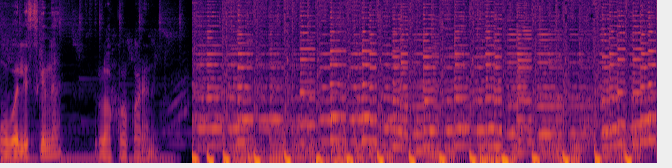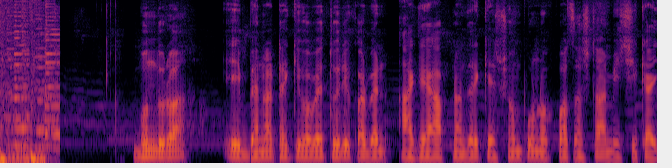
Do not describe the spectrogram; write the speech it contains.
মোবাইল স্ক্রিনে লক্ষ্য করেন। বন্ধুরা এই ব্যানারটা কীভাবে তৈরি করবেন? আগে আপনাদেরকে সম্পূর্ণ প্রচেষ্টা আমি শিখাই।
